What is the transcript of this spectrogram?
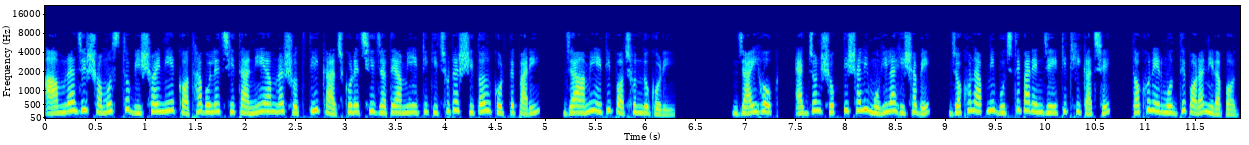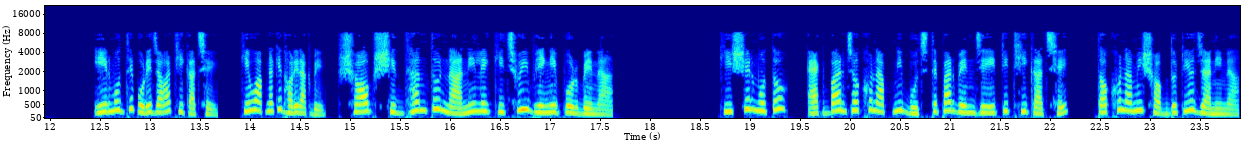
আমরা যে সমস্ত বিষয় নিয়ে কথা বলেছি তা নিয়ে আমরা সত্যিই কাজ করেছি যাতে আমি এটি কিছুটা শীতল করতে পারি, যা আমি এটি পছন্দ করি। যাই হোক, একজন শক্তিশালী মহিলা হিসাবে, যখন আপনি বুঝতে পারেন যে এটি ঠিক আছে, তখন এর মধ্যে পড়া নিরাপদ। এর মধ্যে পড়ে যাওয়া ঠিক আছে। কেউ আপনাকে ধরে রাখবে। সব সিদ্ধান্ত না নিলে কিছুই ভেঙে পড়বে না। কিসের মতো? একবার যখন আপনি বুঝতে পারবেন যে এটি ঠিক আছে তখন আমি শব্দটিও জানি না।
